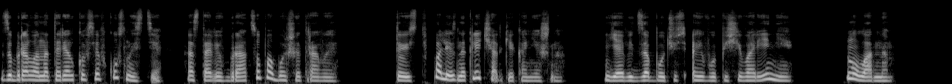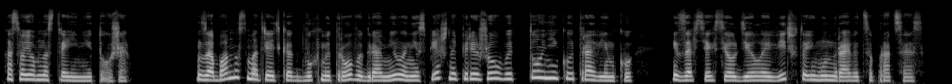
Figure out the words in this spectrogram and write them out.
забрала на тарелку все вкусности, оставив братцу побольше травы. То есть полезно клетчатки, конечно. Я ведь забочусь о его пищеварении. Ну ладно, о своем настроении тоже. Забавно смотреть, как двухметровый громила неспешно пережевывает тоненькую травинку, изо всех сил делая вид, что ему нравится процесс.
